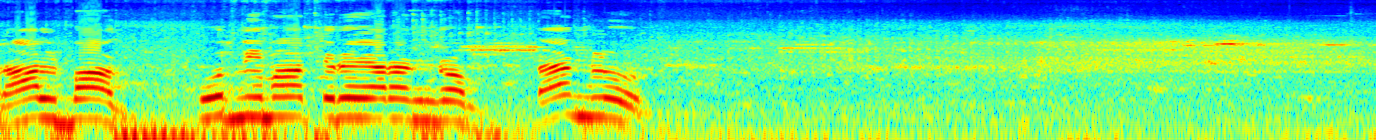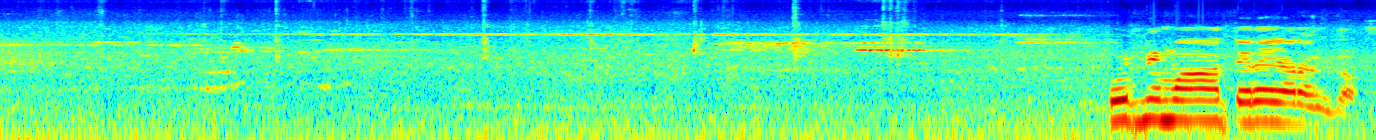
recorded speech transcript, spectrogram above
लाल बाग पूर्णिमा तिरयरंगम बैंगलोर पूर्णिमा तिरयरंगम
